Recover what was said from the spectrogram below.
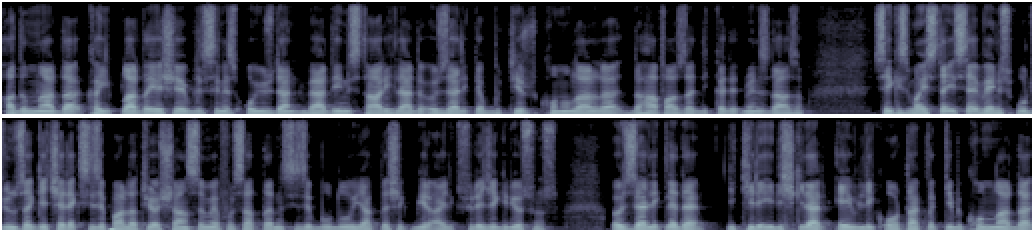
adımlarda kayıplar da yaşayabilirsiniz. O yüzden verdiğiniz tarihlerde özellikle bu tür konularla daha fazla dikkat etmeniz lazım. 8 Mayıs'ta ise Venüs burcunuza geçerek sizi parlatıyor. Şansın ve fırsatların sizi bulduğu yaklaşık bir aylık sürece giriyorsunuz. Özellikle de ikili ilişkiler, evlilik, ortaklık gibi konularda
